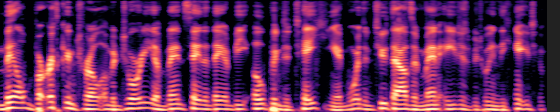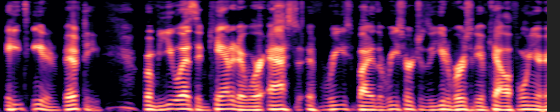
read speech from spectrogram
male birth control. A majority of men say that they would be open to taking it. More than 2,000 men ages between the age of 18 and 50 from U.S. and Canada were asked if, by the researchers at the University of California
